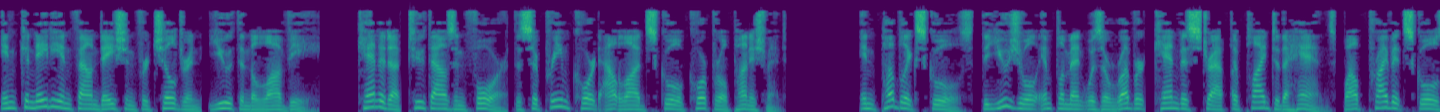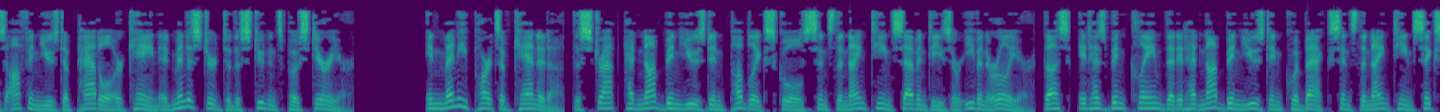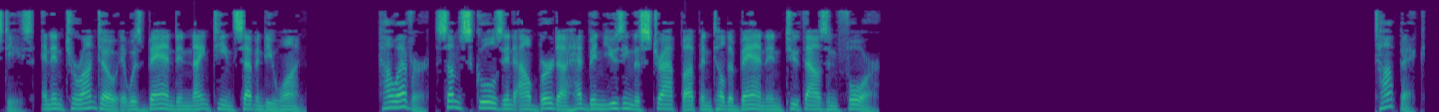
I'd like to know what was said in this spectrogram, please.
In Canadian Foundation for Children, Youth and the Law v. Canada 2004, the Supreme Court outlawed school corporal punishment. In public schools, the usual implement was a rubber, canvas strap applied to the hands, while private schools often used a paddle or cane administered to the student's posterior. In many parts of Canada, the strap had not been used in public schools since the 1970s or even earlier, thus, it has been claimed that it had not been used in Quebec since the 1960s, and in Toronto it was banned in 1971. However, some schools in Alberta had been using the strap up until the ban in 2004.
